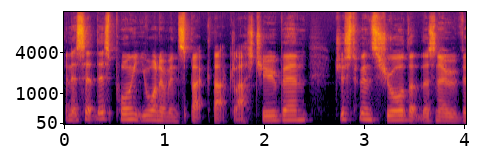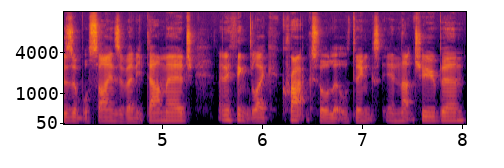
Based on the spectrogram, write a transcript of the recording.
and it's at this point you want to inspect that glass tubing, just to ensure that there's no visible signs of any damage, anything like cracks or little dinks in that tubing.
